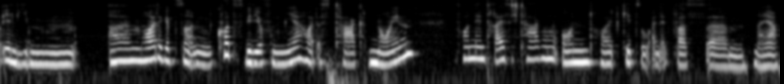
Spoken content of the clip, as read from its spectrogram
ihr Lieben, ähm, heute gibt es nur ein kurzes Video von mir. Heute ist Tag 9 von den 30 Tagen und heute geht so ein etwas, ähm, naja,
